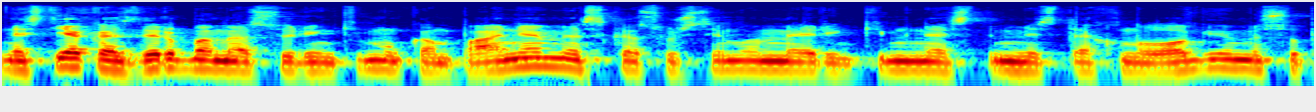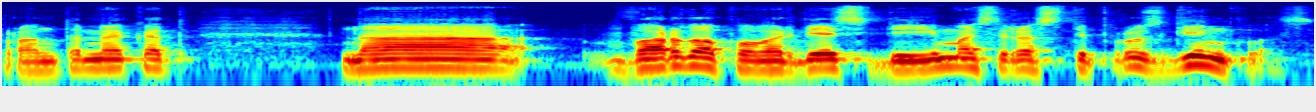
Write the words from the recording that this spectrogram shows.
nes tie, kas dirbame su rinkimų kampanijomis, kas užsimame rinkiminėmis technologijomis, suprantame, kad na, vardo pavardės įdėjimas yra stiprus ginklas.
